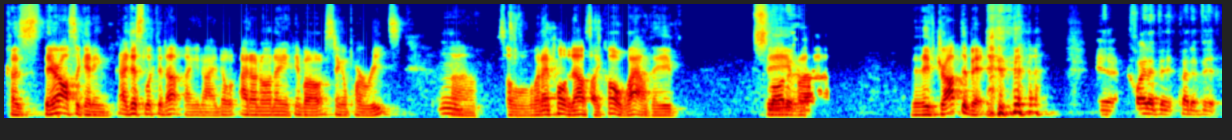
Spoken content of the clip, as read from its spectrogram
because they're also getting. I just looked it up. You know, I don't. I don't know anything about Singapore REITs. Mm. Um, so when I pulled it out, I was like, oh wow, they've they've, uh, they've dropped a bit. yeah, quite a bit, quite a bit.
